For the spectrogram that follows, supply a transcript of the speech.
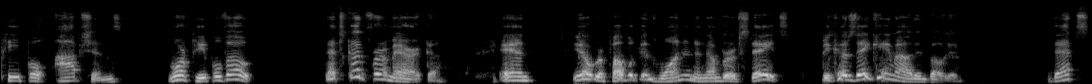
people options, more people vote. That's good for America. And, you know, Republicans won in a number of states because they came out and voted. That's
